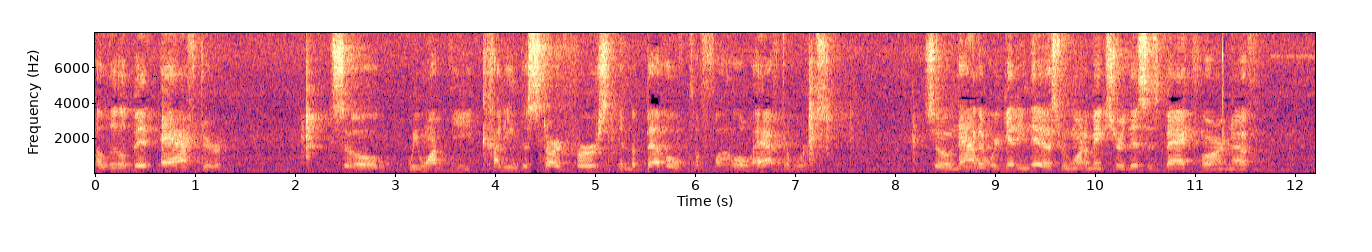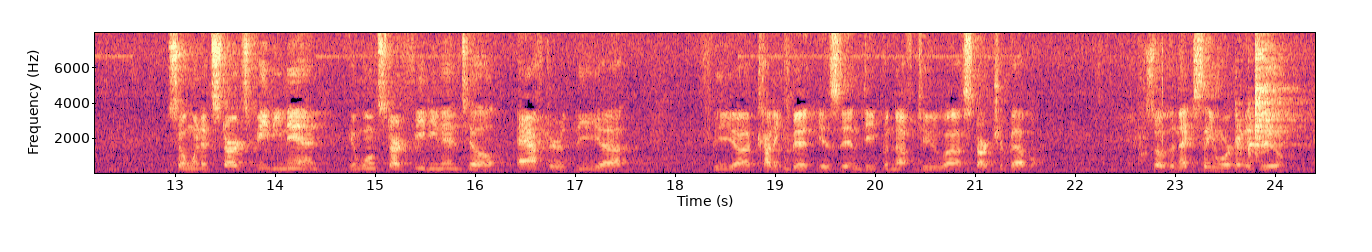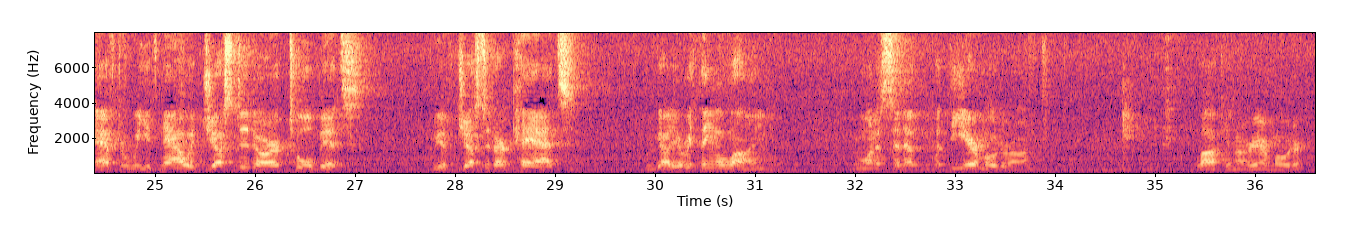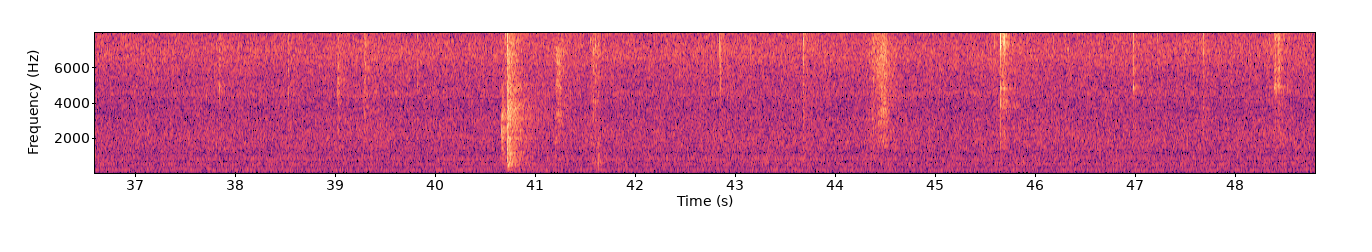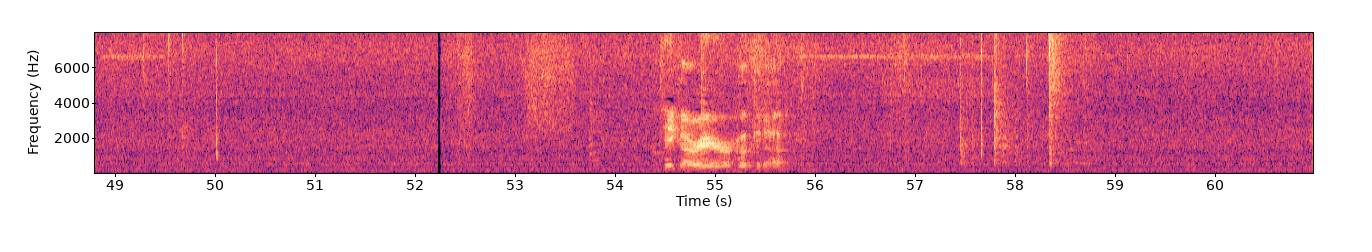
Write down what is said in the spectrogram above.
a little bit after so we want the cutting to start first and the bevel to follow afterwards. So now that we're getting this, we want to make sure this is back far enough so when it starts feeding in, it won't start feeding in until after the, uh, the uh, cutting bit is in deep enough to uh, start your bevel. So the next thing we're going to do, after we've now adjusted our tool bits, we have adjusted our pads, we've got everything aligned, we want to set up and put the air motor on. Lock in our air motor. Take our air, hook it up.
